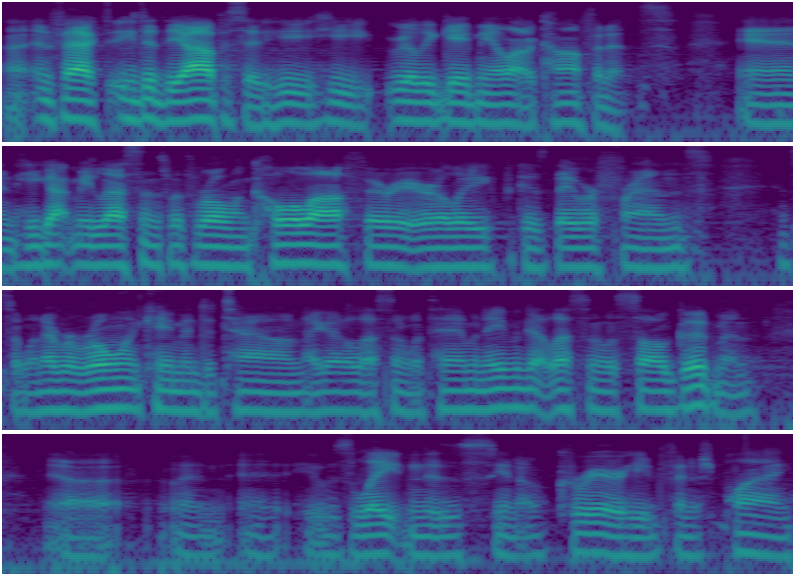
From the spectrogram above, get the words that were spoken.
Uh, in fact, he did the opposite. He, he really gave me a lot of confidence. And he got me lessons with Roland Kohloff very early because they were friends. And so whenever Roland came into town, I got a lesson with him and I even got lessons with Saul Goodman uh, and, and he was late in his you know career. He had finished playing,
